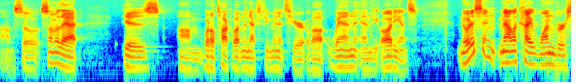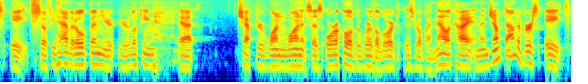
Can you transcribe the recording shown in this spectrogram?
Um, so some of that is um, what I'll talk about in the next few minutes here about when and the audience. Notice in Malachi 1, verse 8. So if you have it open, you're, you're looking at chapter 1 1. It says, Oracle of the word of the Lord to Israel by Malachi. And then jump down to verse 8.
